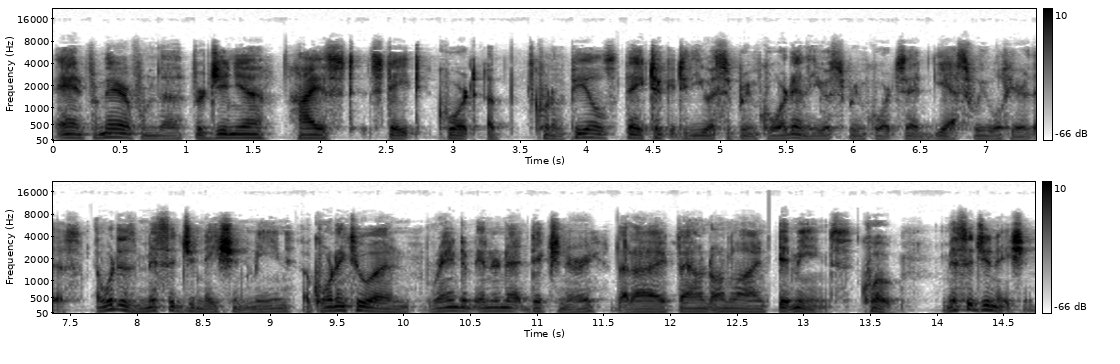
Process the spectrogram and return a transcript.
And from there, from the Virginia highest state court of, court of appeals, they took it to the U.S. Supreme Court, and the U.S. Supreme Court said, yes, we will hear this. And what does miscegenation mean? According to a random internet dictionary that I found online, it means, quote, miscegenation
